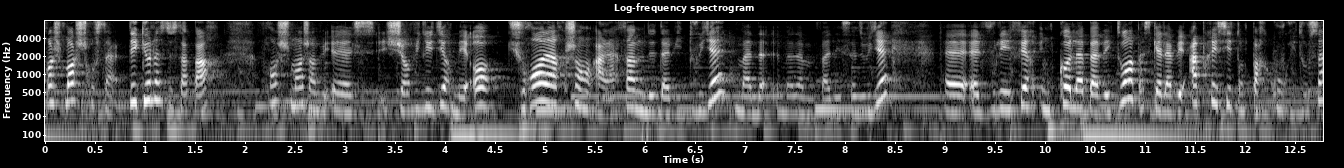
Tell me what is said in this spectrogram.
Franchement, je trouve ça dégueulasse de sa part. Franchement, j'ai envie, euh, de lui dire, mais oh, tu rends l'argent à la femme de David Douillet, Madame, Vanessa Douillet. Euh, elle voulait faire une collab avec toi parce qu'elle avait apprécié ton parcours et tout ça.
